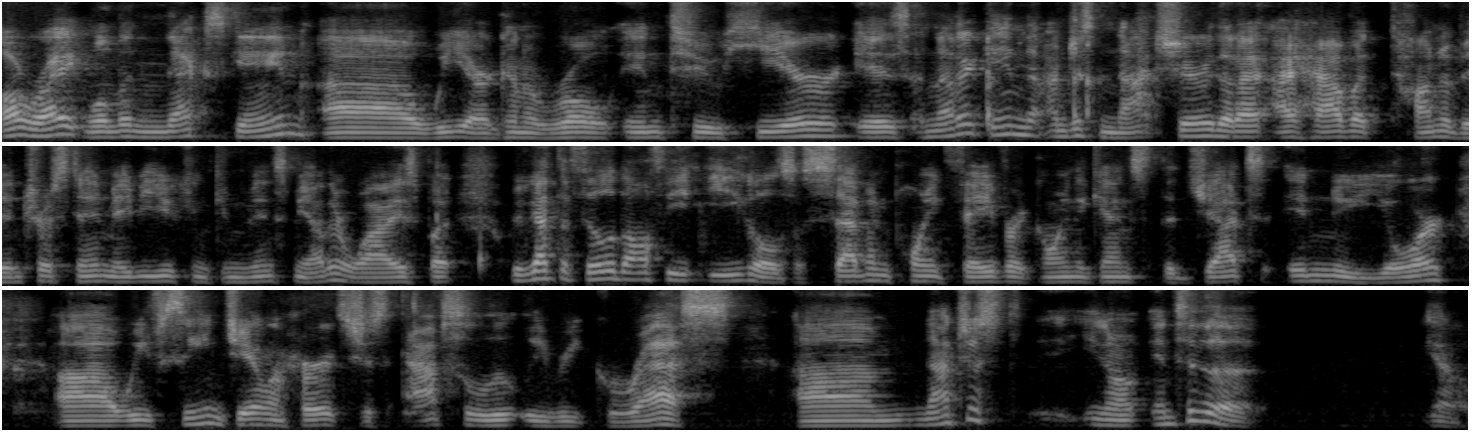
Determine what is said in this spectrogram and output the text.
All right. Well, the next game uh, we are going to roll into here is another game that I'm just not sure that I, I, have a ton of interest in. Maybe you can convince me otherwise, but we've got the Philadelphia Eagles, a seven point favorite going against the Jets in New York. Uh, we've seen Jalen Hurts just absolutely regress, um, not just, you know, into the, you know,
